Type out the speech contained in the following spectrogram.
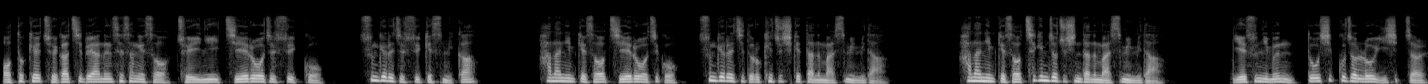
어떻게 죄가 지배하는 세상에서 죄인이 지혜로워질 수 있고 순결해질 수 있겠습니까? 하나님께서 지혜로워지고 순결해지도록 해주시겠다는 말씀입니다. 하나님께서 책임져 주신다는 말씀입니다. 예수님은 또 19절로 20절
